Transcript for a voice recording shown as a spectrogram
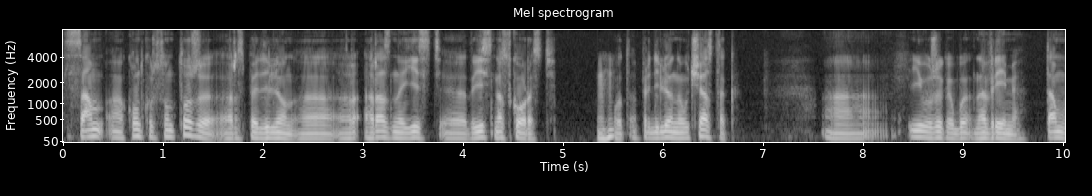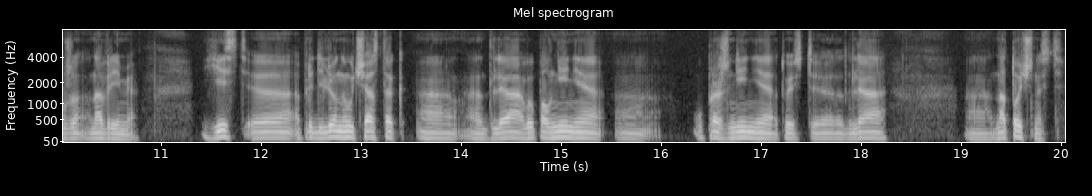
сам а, конкурс, он тоже распределен. А, разные есть, э, есть на скорость. Угу. Вот определенный участок и уже как бы на время. Там уже на время. Есть э, определенный участок для выполнения упражнения, то есть э, для на точность.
